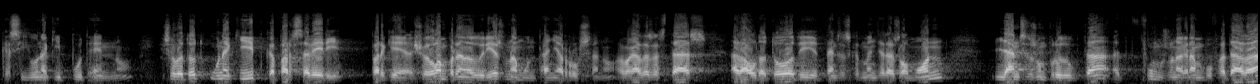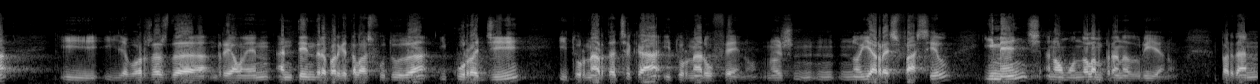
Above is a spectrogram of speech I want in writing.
que sigui un equip potent no? i sobretot un equip que perseveri, perquè això de l'emprenedoria és una muntanya russa. No? A vegades estàs a dalt de tot i et penses que et menjaràs el món, llances un producte, et fums una gran bufetada i, i llavors has de realment entendre per què te l'has fotuda i corregir i tornar-te a aixecar i tornar-ho a fer. No? No, és, no hi ha res fàcil i menys en el món de l'emprenedoria. No? Per tant,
